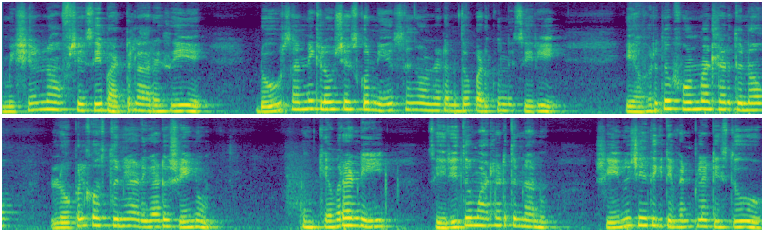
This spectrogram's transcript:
మిషన్ ఆఫ్ చేసి బట్టలు ఆరేసి డోర్స్ అన్నీ క్లోజ్ చేసుకొని నీరసంగా ఉండడంతో పడుకుంది సిరి. ఎవరితో ఫోన్ మాట్లాడుతున్నావు? లోపలికి వస్తూనే అడిగాడు శ్రీను. ఇంకెవరండి? సిరితో మాట్లాడుతున్నాను. శ్రీను చేతికి టిఫిన్ ప్లేట్ ఇస్తూ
